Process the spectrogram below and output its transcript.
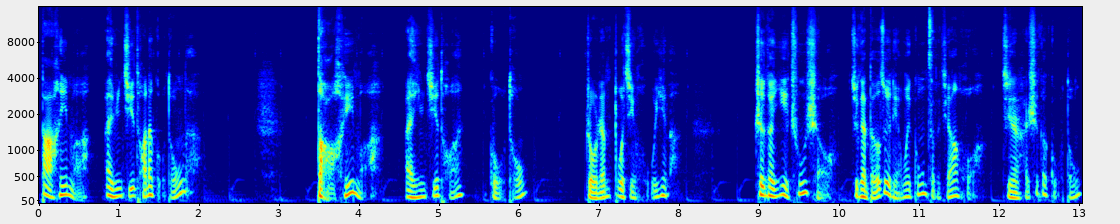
大黑马爱云集团的股东呢。”大黑马爱云集团股东，众人不禁狐疑了。这个一出手就敢得罪两位公子的家伙，竟然还是个股东。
